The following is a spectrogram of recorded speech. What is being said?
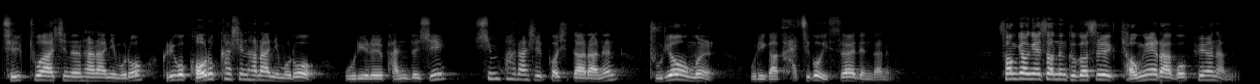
질투하시는 하나님으로 그리고 거룩하신 하나님으로 우리를 반드시 심판하실 것이다라는 두려움을 우리가 가지고 있어야 된다는 것. 성경에서는 그것을 경외라고 표현합니다.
